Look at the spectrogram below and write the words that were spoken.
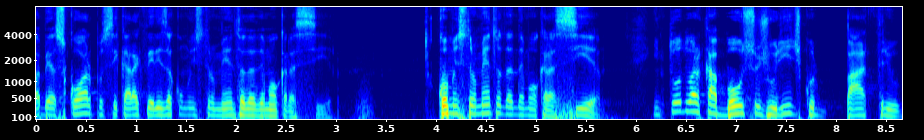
habeas corpus se caracteriza como instrumento da democracia. Como instrumento da democracia, em todo o arcabouço jurídico pátrio,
